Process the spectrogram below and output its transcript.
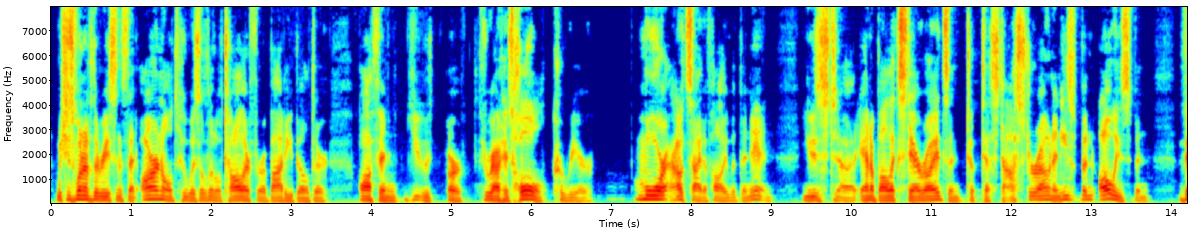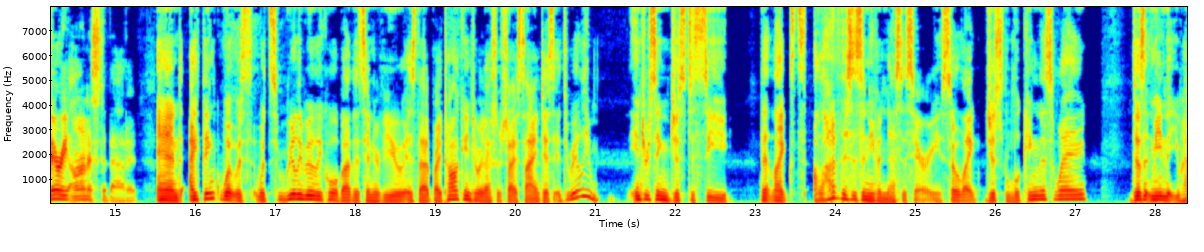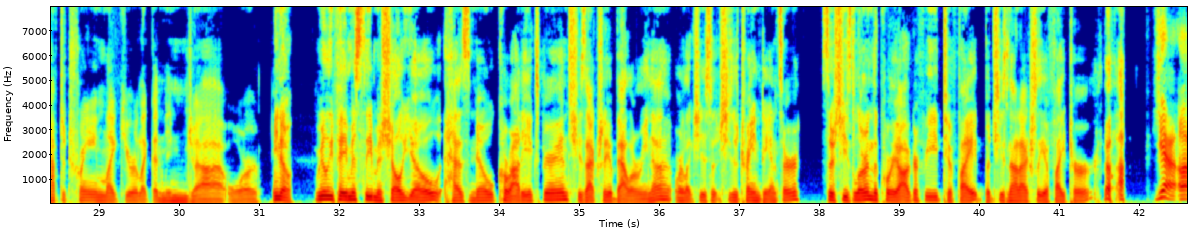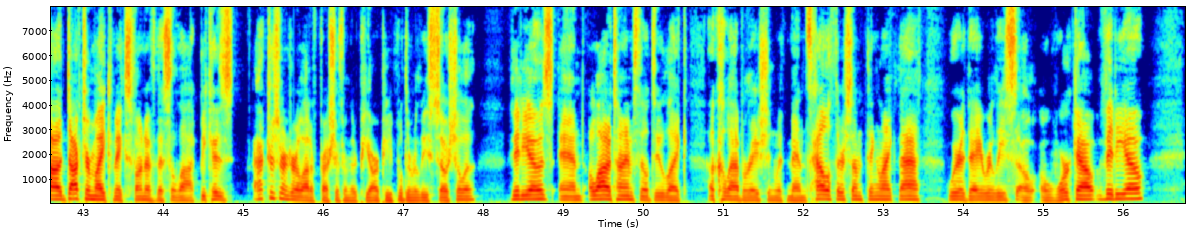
which is one of the reasons that Arnold, who was a little taller for a bodybuilder, often used or throughout his whole career, more outside of Hollywood than in, used uh, anabolic steroids and took testosterone, and he's been always been very honest about it. And I think what was what's really really cool about this interview is that by talking to an exercise scientist, it's really interesting just to see that like a lot of this isn't even necessary. So like just looking this way doesn't mean that you have to train like you're like a ninja or you know really famously Michelle Yeoh has no karate experience. She's actually a ballerina or like she's a, she's a trained dancer. So she's learned the choreography to fight, but she's not actually a fighter. yeah, uh, Dr. Mike makes fun of this a lot because actors are under a lot of pressure from their PR people to release social videos, and a lot of times they'll do like a collaboration with Men's Health or something like that, where they release a, a workout video,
